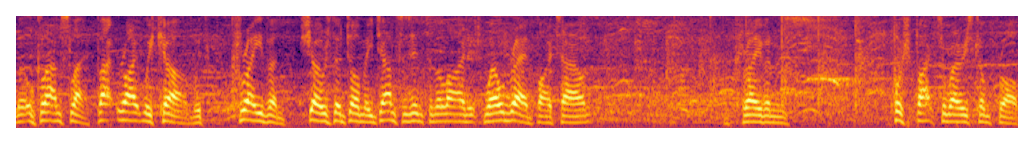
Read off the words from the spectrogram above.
Little glance left, back right we come with Craven, shows the dummy, dances into the line, it's well read by Town. And Craven's pushed back to where he's come from.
